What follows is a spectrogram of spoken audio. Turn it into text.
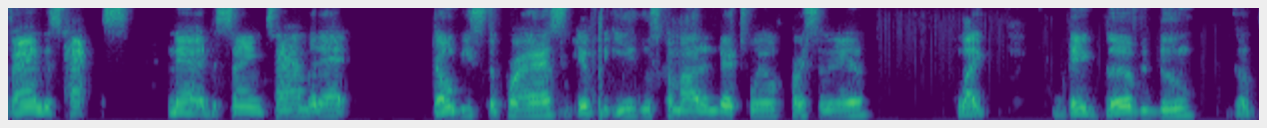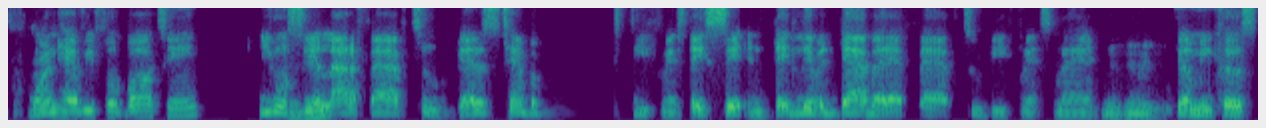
find his hats. Now, at the same time of that, don't be surprised if the Eagles come out in their 12 personnel, like they love to do, the run heavy football team. You're gonna see a Mhm. lot of five two. That is Tampa defense. They sit and they live and die by that five two defense, man. Mhm. Feel me? Because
